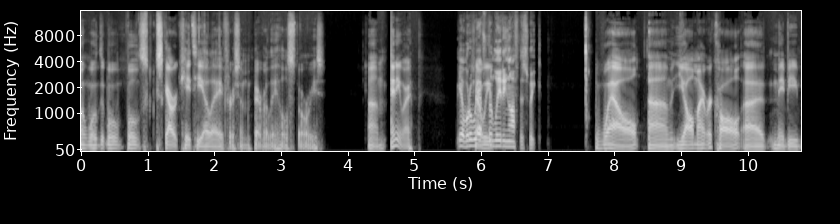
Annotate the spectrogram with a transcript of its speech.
Well, we'll we'll we'll scour KTLA for some Beverly Hills stories. Um, anyway, Yeah, what do we have we- for leading off this week? well, um, y'all might recall, uh, maybe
